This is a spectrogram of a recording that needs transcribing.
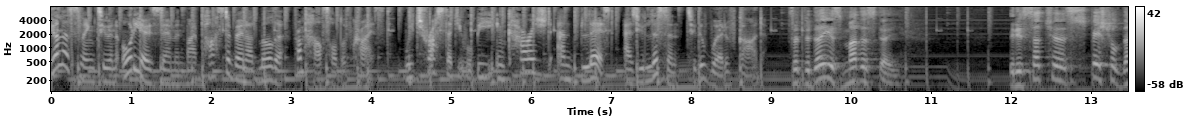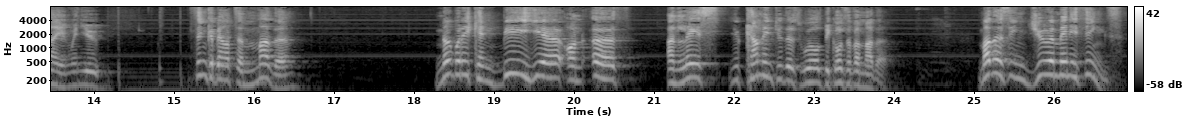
You're listening to an audio sermon by Pastor Bernard Mulder from Household of Christ. We trust that you will be encouraged and blessed as you listen to the Word of God. So today is Mother's Day. It is such a special day, and when you think about a mother, nobody can be here on earth unless you come into this world because of a mother. Mothers endure many things.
